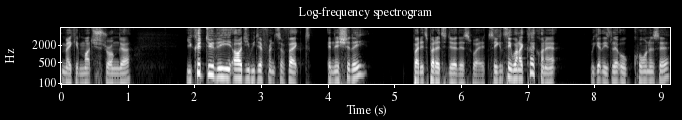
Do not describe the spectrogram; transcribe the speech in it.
make it much stronger. You could do the RGB difference effect initially, but it's better to do it this way. So you can see when I click on it, we get these little corners here.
